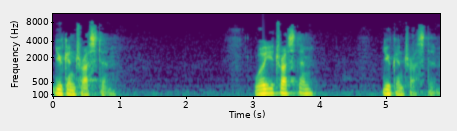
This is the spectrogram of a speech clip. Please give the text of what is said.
You can trust him. Will you trust him? You can trust him.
